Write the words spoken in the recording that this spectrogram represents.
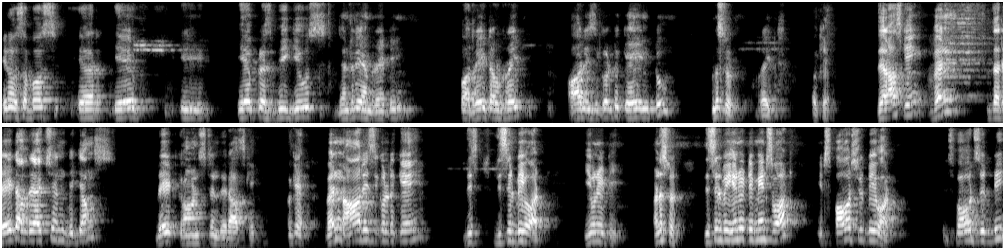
you know suppose here a a plus b gives generally i'm writing for rate outright r is equal to k into understood right okay they're asking when the rate of reaction becomes rate constant they're asking Okay, when r is equal to k, this this will be what? Unity. Understood? This will be unity means what? Its power should be what? Its power should be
